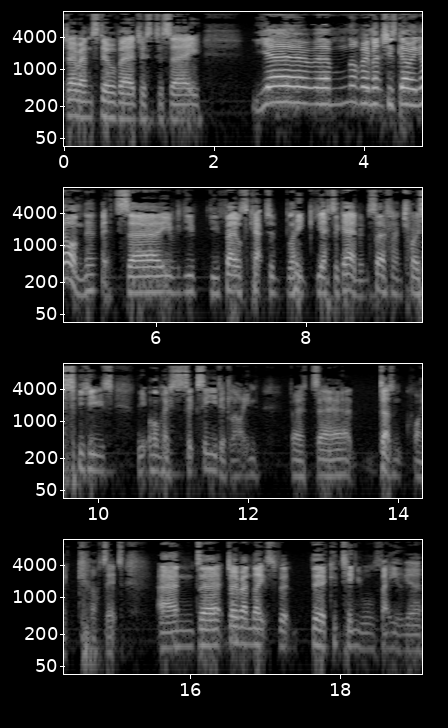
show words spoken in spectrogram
Joban's still there just to say, yeah, um, not very much is going on. It's uh, you, you you failed to capture Blake yet again, and Servalan tries to use the almost succeeded line, but uh, doesn't quite cut it. And uh, Joban notes that the continual failure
